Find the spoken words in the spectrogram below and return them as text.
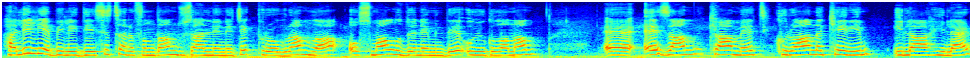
Halilye Belediyesi tarafından düzenlenecek programla Osmanlı döneminde uygulanan e, ezan, kâmet, Kur'an-ı Kerim, ilahiler,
